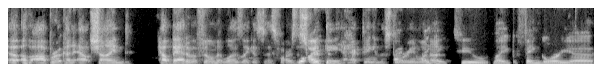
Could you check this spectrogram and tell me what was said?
of opera kind of outshined how bad of a film it was, like as, as far as the Well, I script and the acting and the story and I whatnot. think too, like Fangoria,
